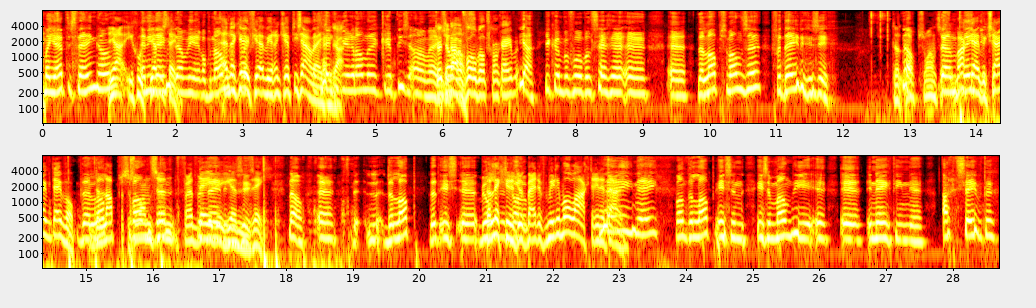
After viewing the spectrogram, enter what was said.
Maar je hebt de steen dan. Ja, goed, En je die hebt de neem je steen. dan weer op een andere En dan geef je weer een cryptische Dan geef aanwijzing. je Ja. weer een andere cryptische aanwijzing. Kunt u daar een voorbeeld van geven? Ja, je kunt bijvoorbeeld zeggen... eh, eh, de lapswansen verdedigen zich. De Nou, lapswansen. Wacht even, ik schrijf het even op. De De, lapswansen verdedigen zich. zich. Nou, eh, de, de lap, dat is... eh bij Dan ligt je natuurlijk dorp- bij de familie Molle achter in de nee, tuin. Nee, want de lap is een, is een man die eh, eh, in 1978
